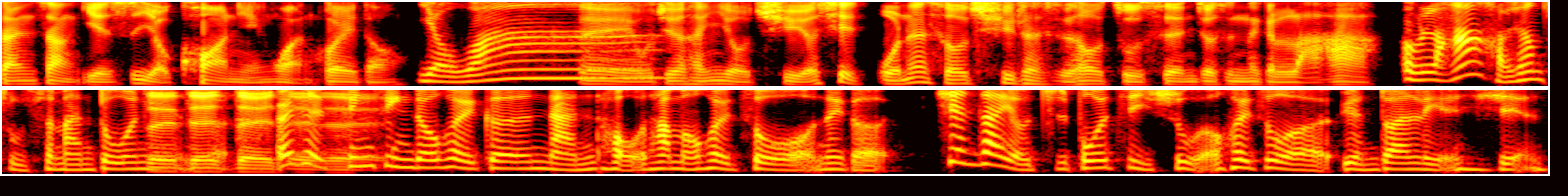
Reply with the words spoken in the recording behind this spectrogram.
山上也是有跨年晚会的。哦，有啊，对，我觉得很有趣，而且我那时候去的时候，主持人就是那个拉哦，拉好像主持蛮多年的，对对对，对，而且清境都会跟南投他们会做那个。现在有直播技术了，会做远端连线。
